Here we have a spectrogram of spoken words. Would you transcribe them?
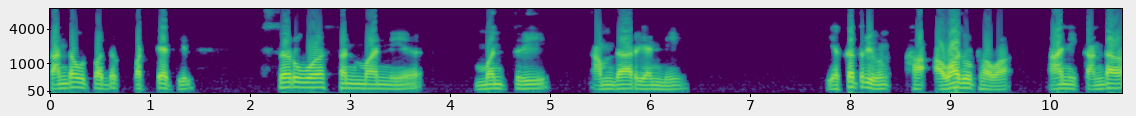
कांदा उत्पादक पट्ट्यातील सर्व सन्माननीय मंत्री आमदार यांनी एकत्र येऊन हा आवाज उठवावा आणि कांदा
